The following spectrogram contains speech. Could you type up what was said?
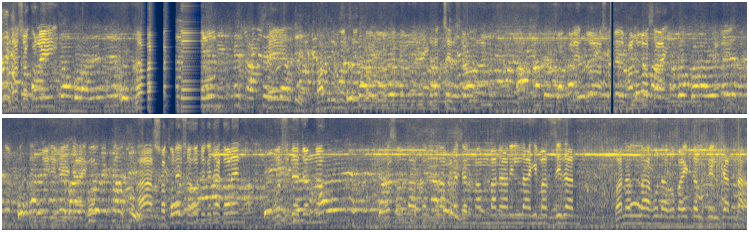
আমরা সকলেই বাবরি ভালোবাসায়। আর সকলে সহযোগিতা করেন মসজিদের জন্য রাসূলুল্লাহ সাল্লাল্লাহু আলাইহি ওয়াসাল্লাম বলেছেন, মান বানা লিল্লাহি মসজিদান বানাল্লাহু লাহু বাইতাল ফিল জান্নাহ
